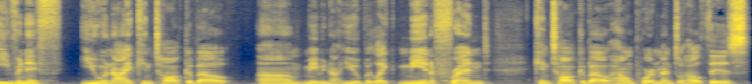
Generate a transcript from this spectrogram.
even if you and I can talk about um, maybe not you, but like me and a friend can talk about how important mental health is.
